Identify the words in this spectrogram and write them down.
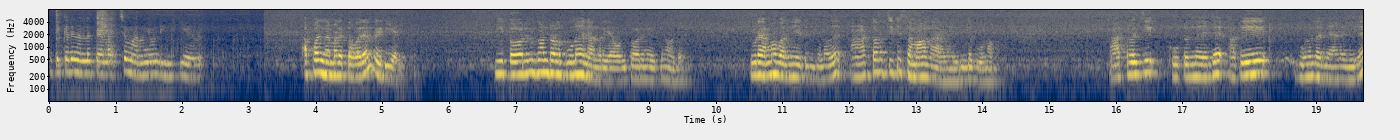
മത്തിക്കറി നല്ല തിളച്ച് മറിഞ്ഞുകൊണ്ടിരിക്കുകയാണ് അപ്പം നമ്മുടെ തോരൻ റെഡിയായി ഈ തോരൻ കൊണ്ടുള്ള ഗുണം എന്നാണെന്നറിയാവോ? ഈ തോരൻ കഴിക്കുന്നതുകൊണ്ട്. ഇവിടെ അമ്മ പറഞ്ഞു കേട്ടിരിക്കുന്നത് ആട്ടിറച്ചിക്ക് സമാനമാണ് ഇതിന്റെ ഗുണം. ആട്ടിറച്ചി കൂട്ടുന്നതിന്റെ അതേ ഗുണം തന്നെയാണ് ഇതിന്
